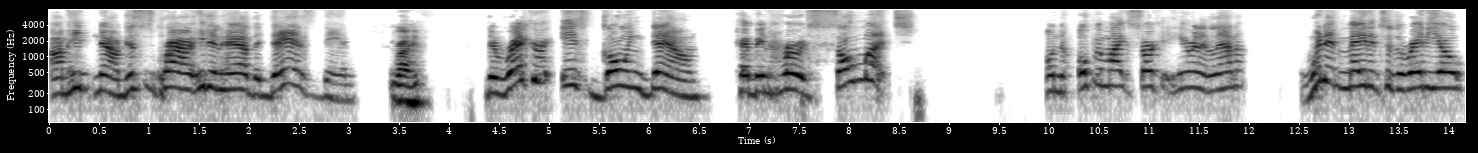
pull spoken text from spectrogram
Um, he now this is prior. He didn't have the dance then. Right. The record "It's Going Down" had been heard so much on the open mic circuit here in Atlanta, when it made it to the radio,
